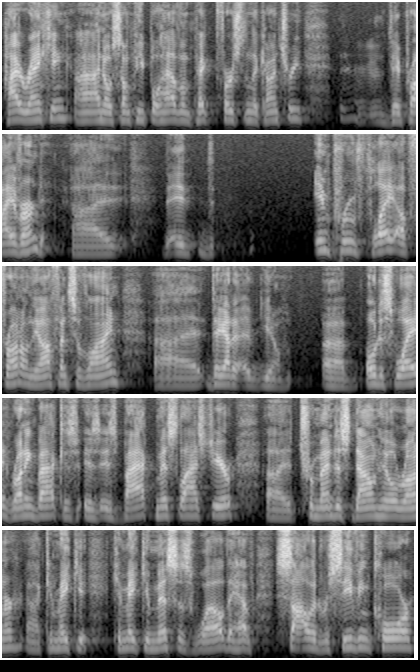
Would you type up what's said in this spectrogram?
high ranking. I know some people have them picked first in the country. They probably have earned it. Uh, it improved play up front on the offensive line. Uh, they got a you know. Uh, Otis Weah, running back, is, is, is back. Missed last year. Uh, tremendous downhill runner. Uh, can make you can make you miss as well. They have solid receiving core.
